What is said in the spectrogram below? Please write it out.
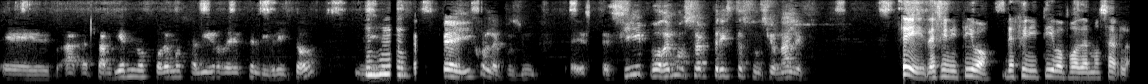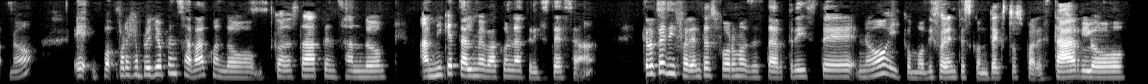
eh, también nos podemos salir de este librito y, híjole, pues este, sí podemos ser tristes funcionales. Sí, definitivo, definitivo podemos serlo, ¿no? Eh, por, ejemplo, yo pensaba cuando, cuando estaba pensando, a mí qué tal me va con la tristeza, creo que hay diferentes formas de estar triste, ¿no? Y como diferentes contextos para estarlo.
